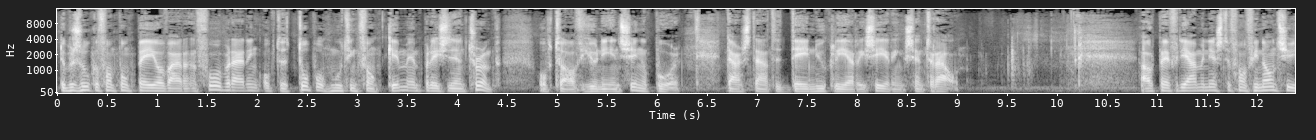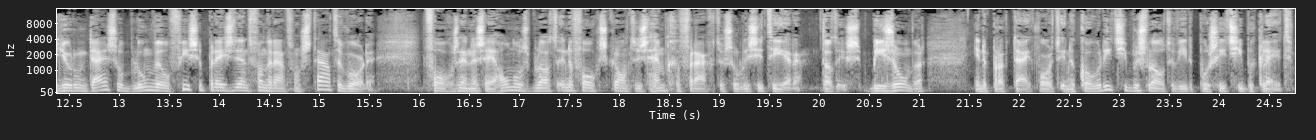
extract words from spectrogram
De bezoeken van Pompeo waren een voorbereiding op de topontmoeting van Kim en president Trump... op 12 juni in Singapore. Daar staat de denuclearisering centraal. Oud-PVDA-minister van Financiën Jeroen Dijsselbloem wil vicepresident van de Raad van State worden. Volgens NRC Handelsblad en de Volkskrant is hem gevraagd te solliciteren. Dat is bijzonder. In de praktijk wordt in de coalitie besloten wie de positie bekleedt.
